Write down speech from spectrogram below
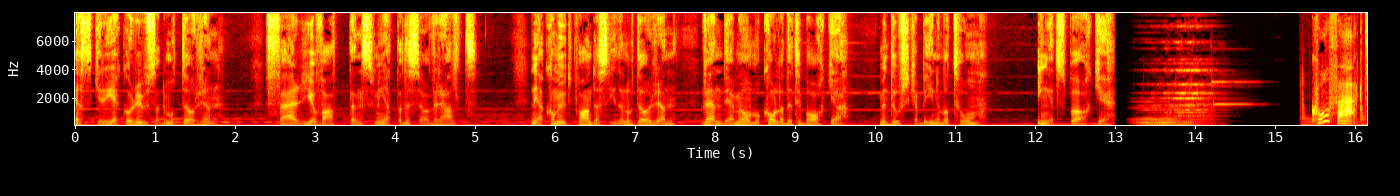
Jag skrek och rusade mot dörren. Färg och vatten smetades överallt. När jag kom ut på andra sidan av dörren vände jag mig om och kollade tillbaka. Men duschkabinen var tom. Inget spöke. Cool fact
